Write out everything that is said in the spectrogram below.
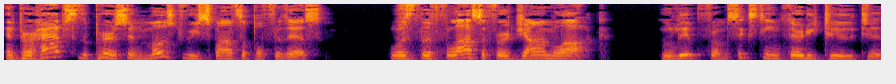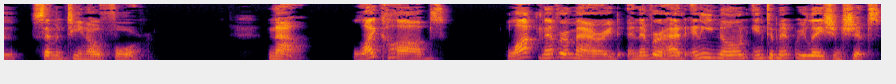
And perhaps the person most responsible for this was the philosopher John Locke, who lived from 1632 to 1704. Now, like Hobbes, Locke never married and never had any known intimate relationships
